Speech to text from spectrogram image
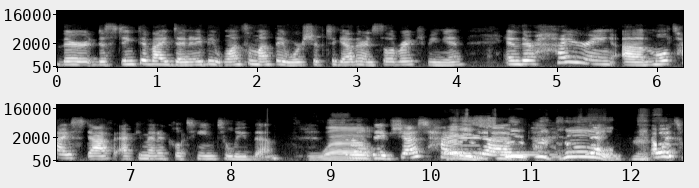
their distinctive identity. But once a month, they worship together and celebrate communion and they're hiring a multi-staff ecumenical team to lead them. Wow. So they've just hired that is a, super cool. Oh, it's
